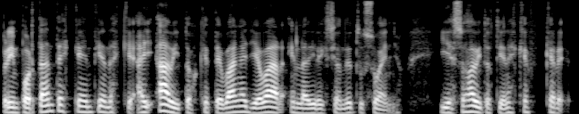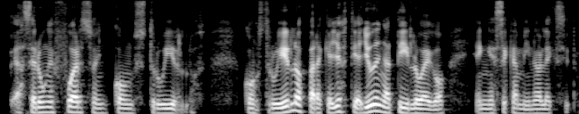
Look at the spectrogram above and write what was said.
Pero importante es que entiendas que hay hábitos que te van a llevar en la dirección de tu sueño. Y esos hábitos tienes que hacer un esfuerzo en construirlos. Construirlos para que ellos te ayuden a ti luego en ese camino al éxito.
